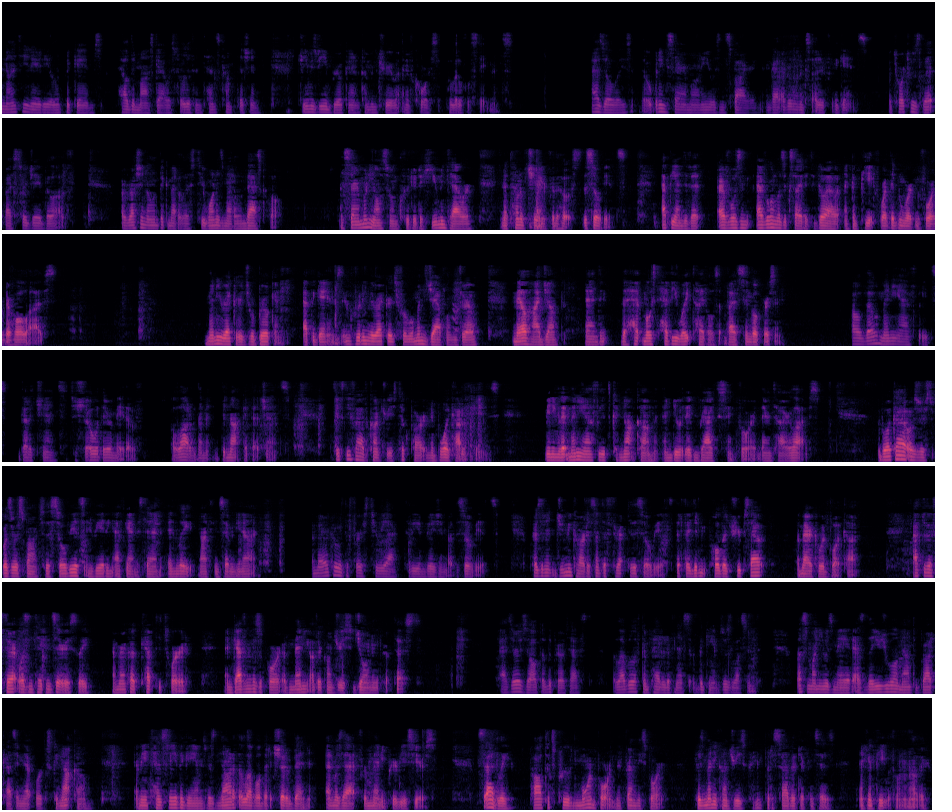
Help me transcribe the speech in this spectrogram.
The 1980 Olympic Games, held in Moscow, was filled with intense competition, dreams being broken and coming true, and of course, political statements. As always, the opening ceremony was inspiring and got everyone excited for the Games. The torch was lit by Sergei Belov, a Russian Olympic medalist who won his medal in basketball. The ceremony also included a human tower and a ton of cheering for the hosts, the Soviets. At the end of it, everyone was excited to go out and compete for what they'd been working for their whole lives. Many records were broken at the Games, including the records for women's javelin throw, male high jump, and the he most heavyweight titles by a single person. Although many athletes got a chance to show what they were made of, a lot of them did not get that chance. 65 countries took part in a boycott of the Games, meaning that many athletes could not come and do what they've been practicing for their entire lives. The boycott was, was a response to the Soviets invading Afghanistan in late 1979. America was the first to react to the invasion by the Soviets. President Jimmy Carter sent a threat to the Soviets that if they didn't pull their troops out, America would boycott. After the threat wasn't taken seriously, America kept its word and gathered the support of many other countries to join in the protest. As a result of the protest, the level of competitiveness of the games was lessened. Less money was made as the usual amount of broadcasting networks could not come, and the intensity of the games was not at the level that it should have been and was at for many previous years. Sadly, politics proved more important than friendly sport, because many countries couldn't put aside their differences and compete with one another.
